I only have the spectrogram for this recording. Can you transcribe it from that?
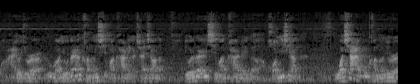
我。还有就是，如果有的人可能喜欢看这个拆箱的，有的人喜欢看这个跑一线的。我下一步可能就是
